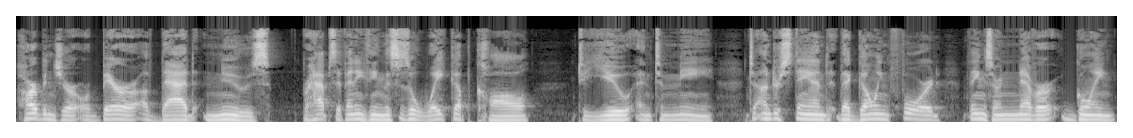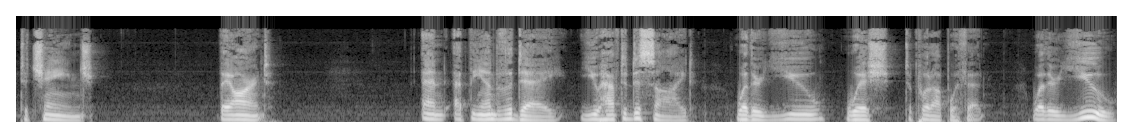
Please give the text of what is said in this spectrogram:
harbinger or bearer of bad news Perhaps, if anything, this is a wake up call to you and to me to understand that going forward, things are never going to change. They aren't. And at the end of the day, you have to decide whether you wish to put up with it, whether you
